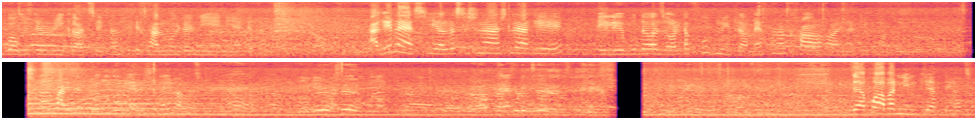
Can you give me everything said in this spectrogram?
ওই বগিতে রিক আছে এখান থেকে ঝালমুড়িটা নিয়ে নিয়ে আগে তাহলে। আগে না শিয়ালদা স্টেশনে আসলে আগে এই লেবু দেওয়া জলটা খুব নিতাম এখন আর খাওয়া হয় না ঠিক মতো দেখো আবার নিমকি আনতে গেছে।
